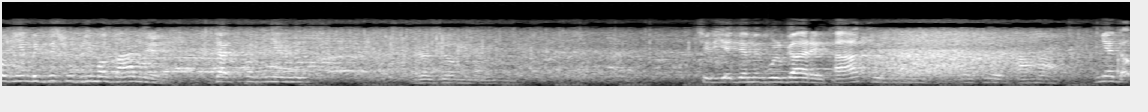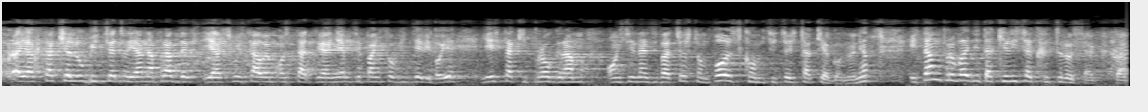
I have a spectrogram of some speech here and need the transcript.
powinien być wysublimowany. Żart powinien być... Rozumiem. Czyli jedziemy Bułgary, tak? Aha. Nie, dobra, jak takie lubicie, to ja naprawdę, ja słyszałem ostatnio, ja nie wiem, czy państwo widzieli, bo je, jest taki program, on się nazywa coś tą Polską, czy coś takiego, no nie? I tam prowadzi taki lisek chytrusek, tam,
